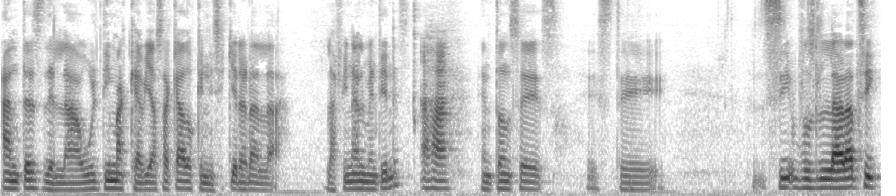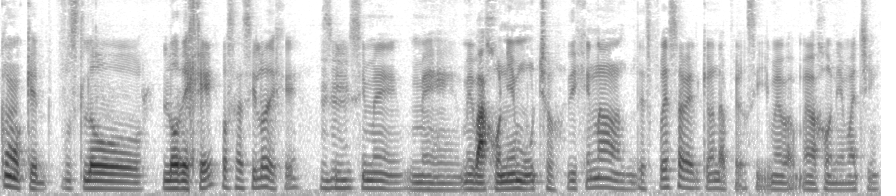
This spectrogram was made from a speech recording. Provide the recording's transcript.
antes de la última que había sacado, que ni siquiera era la, la final, ¿me entiendes? Ajá. Entonces, este... Sí, pues la verdad sí como que pues lo, lo dejé, o sea, sí lo dejé. Sí, sí me, me, me bajoneé mucho. Dije, no, después a ver qué onda, pero sí, me, me bajoneé machín.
